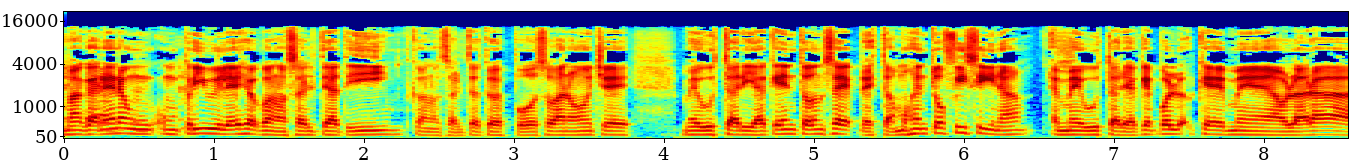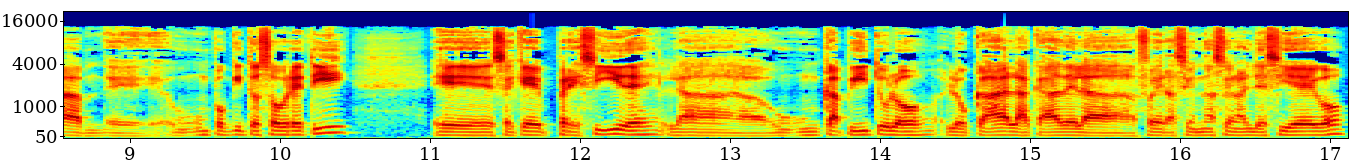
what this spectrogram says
Macarena, un, un privilegio conocerte a ti, conocerte a tu esposo anoche. Me gustaría que entonces, estamos en tu oficina, me gustaría que, que me hablara eh, un poquito sobre ti eh, sé que preside la, un capítulo local acá de la Federación Nacional de Ciegos.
